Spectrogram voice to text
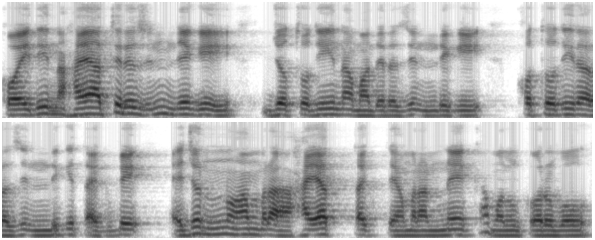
কয়দিন হায়াতের জিন্দেগি? যতদিন আমাদের জিন্দেগি, কতদিন আর জিন্দেগি থাকবে? এজন্য আমরা হায়াত থাকতে আমরা নেক আমল করব।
